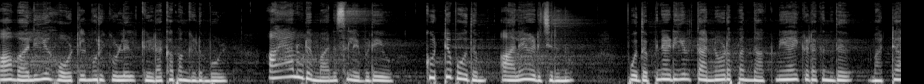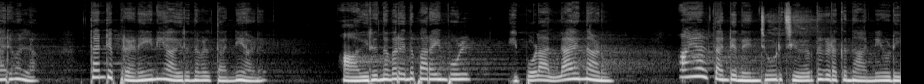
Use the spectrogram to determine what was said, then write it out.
ആ വലിയ ഹോട്ടൽ മുറിക്കുള്ളിൽ കിടക്ക പങ്കിടുമ്പോൾ അയാളുടെ മനസ്സിലെവിടെയോ കുറ്റബോധം അലയടിച്ചിരുന്നു. പുതപ്പിനടിയിൽ തന്നോടൊപ്പം നഗ്നയായി കിടക്കുന്നത് മറ്റാരുമല്ല തന്റെ പ്രണയിനിയായിരുന്നവൾ തന്നെയാണ്. ആയിരുന്നവർ എന്ന് പറയുമ്പോൾ ഇപ്പോൾ അല്ല എന്നാണോ? അയാൾ തന്റെ നെഞ്ചോട് ചേർന്ന് കിടക്കുന്ന അന്നയുടെ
